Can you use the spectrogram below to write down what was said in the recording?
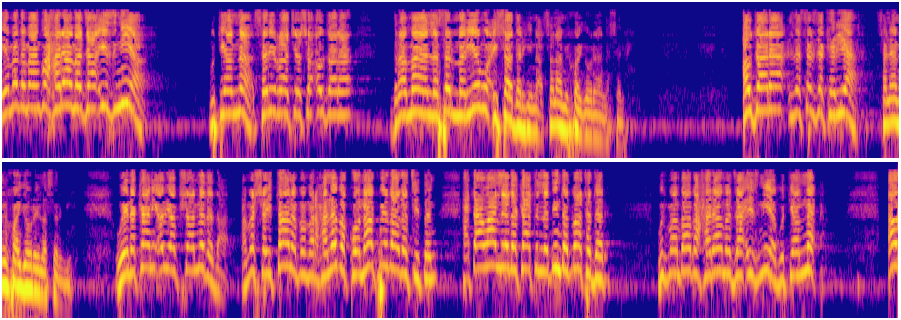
ئێمە دەمانگۆ حرامە جائز نییە. گوتیان نا سەری ڕاکێشە ئەو درامان لەسەر مەریەم و عیسا دەرهینا سەلامی خۆی گەوریان لەسەروی ئەو جارە لەسەر زەکەریا. سەلامی خۆی گەورەی لەسەروی وێنەکانی ئەو یا پیشان نەدەدا. ئەمە شەیتانە بە مەرحەلە بە قۆناک پێدا دەچیتن. هەتاوان لێ دەکاتن لە دین دەدباتە دەر. گوتمان بابە حرامە جائز نییە گوتیان نە. ئەو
